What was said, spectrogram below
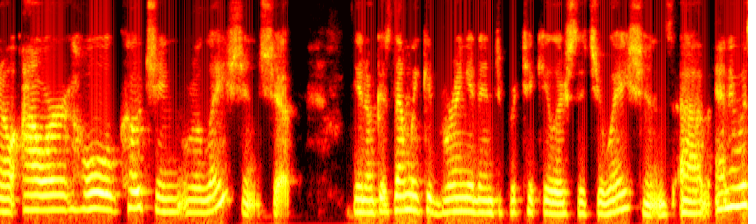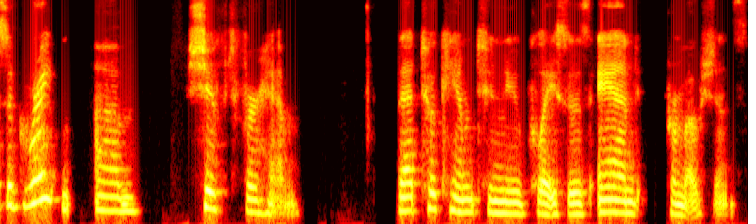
know our whole coaching relationship you know because then we could bring it into particular situations um, and it was a great um, shift for him that took him to new places and promotions.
